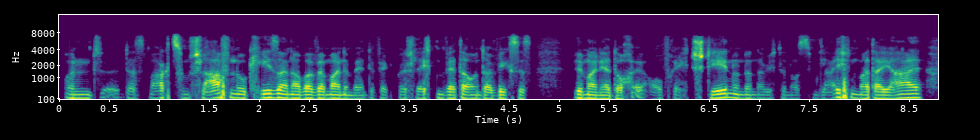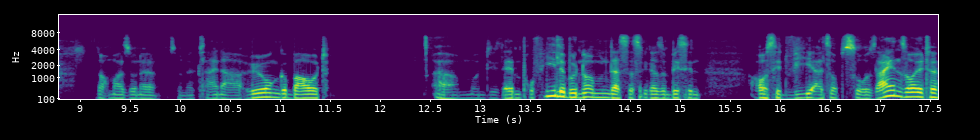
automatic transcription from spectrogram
und äh, das mag zum Schlafen okay sein, aber wenn man im Endeffekt bei schlechtem Wetter unterwegs ist, will man ja doch äh, aufrecht stehen. Und dann habe ich dann aus dem gleichen Material nochmal so eine, so eine kleine Erhöhung gebaut ähm, und dieselben Profile benommen, dass das wieder so ein bisschen aussieht, wie als ob es so sein sollte.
